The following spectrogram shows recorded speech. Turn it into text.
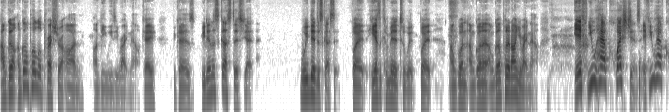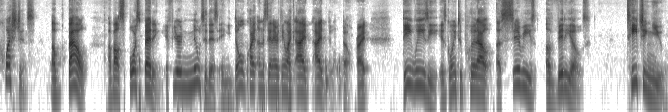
I'm going. I'm going to put a little pressure on on D Weezy right now. Okay, because we didn't discuss this yet we did discuss it, but he hasn't committed to it. But I'm going, I'm gonna, I'm gonna put it on you right now. If you have questions, if you have questions about about sports betting, if you're new to this and you don't quite understand everything like I I do, don't right? D Weezy is going to put out a series of videos teaching you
